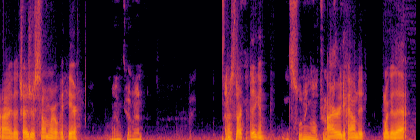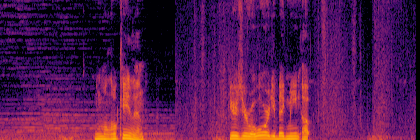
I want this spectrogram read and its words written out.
Alright, the treasure's somewhere over here. I'm coming. I'm gonna start digging. Swimming while drunk. I already found it. Look at that. Well, okay then. Here's your reward, you big mean. Oh.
